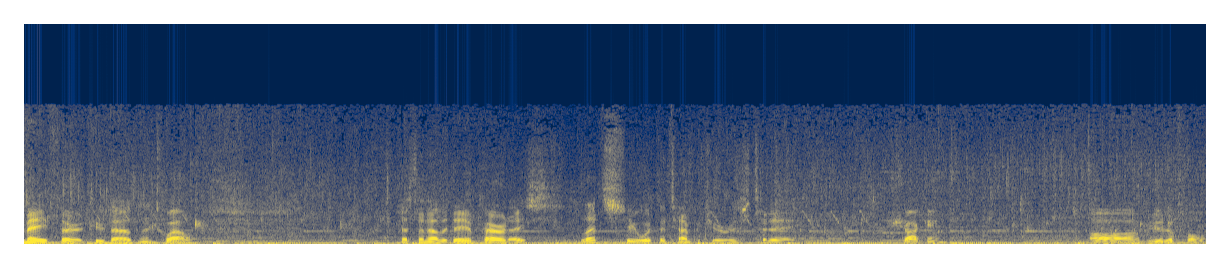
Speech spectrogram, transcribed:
May 3rd, 2012. Just another day in paradise. Let's see what the temperature is today. Shocking. Oh, beautiful.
